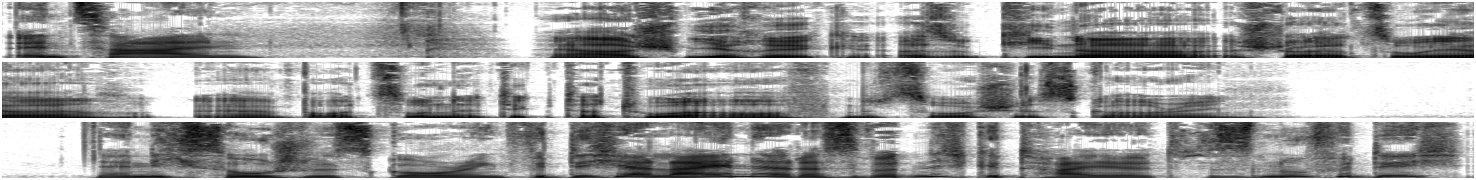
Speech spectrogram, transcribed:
In Zahlen. Ja, schwierig. Also China steuert so ja, äh, baut so eine Diktatur auf mit Social Scoring. Ja, nicht Social Scoring. Für dich alleine, das wird nicht geteilt. Das ist nur für dich.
